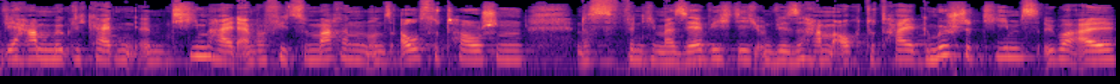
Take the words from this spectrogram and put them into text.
Wir haben Möglichkeiten im Team halt einfach viel zu machen, uns auszutauschen. Das finde ich immer sehr wichtig. Und wir haben auch total gemischte Teams überall,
